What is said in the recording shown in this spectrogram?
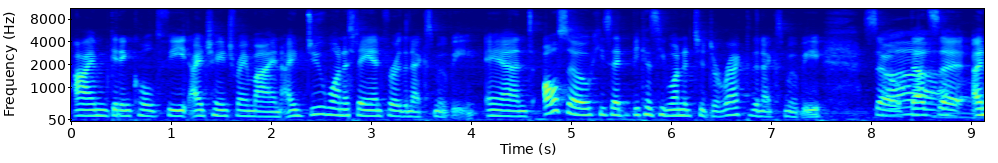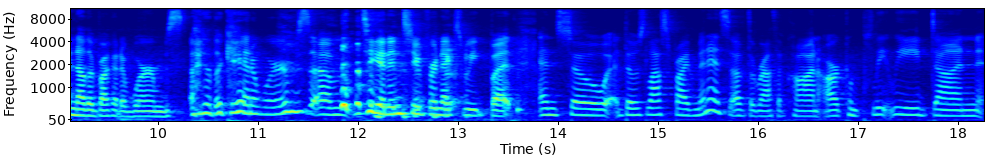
I'm getting cold feet. I changed my mind. I do want to stay in for the next movie. And also, he said because he wanted to direct the next movie. So that's a, another bucket of worms, another can of worms um, to get into for next week. But and so those last five minutes of the Wrath of Khan are completely done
